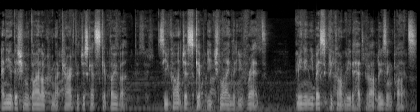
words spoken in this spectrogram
Any additional dialogue from that character just gets skipped over, so you can't just skip each line that you've read, meaning you basically can't read ahead without losing parts.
